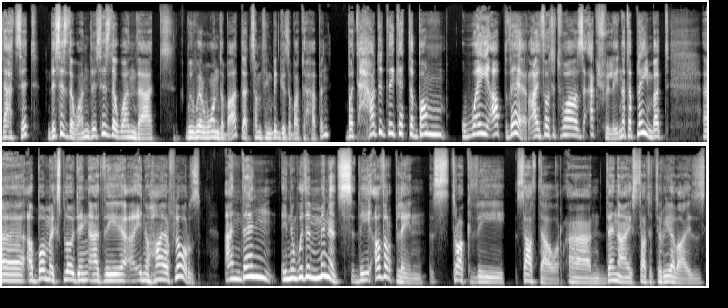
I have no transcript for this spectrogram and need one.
That's it. This is the one. This is the one that we were warned about, that something big is about to happen. But how did they get the bomb way up there? I thought it was actually not a plane, but uh, a bomb exploding at the uh, you know higher floors. And then, you know, within minutes, the other plane struck the South Tower. And then I started to realize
